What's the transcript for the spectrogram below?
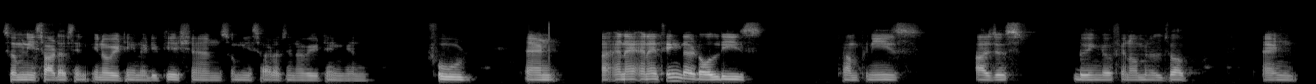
so many startups in innovating in education, so many startups innovating in food, and and I and I think that all these companies are just doing a phenomenal job. And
